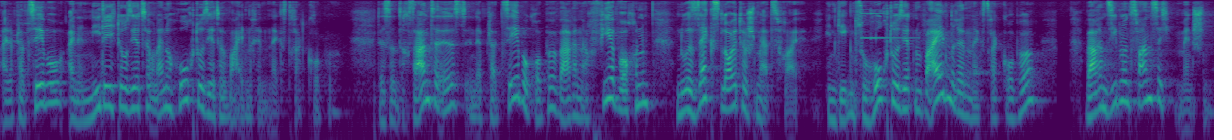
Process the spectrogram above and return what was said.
eine Placebo, eine niedrig dosierte und eine hochdosierte Weidenrindenextraktgruppe. Das Interessante ist, in der Placebo-Gruppe waren nach vier Wochen nur sechs Leute schmerzfrei. Hingegen zur hochdosierten Weidenrindenextraktgruppe waren 27 Menschen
